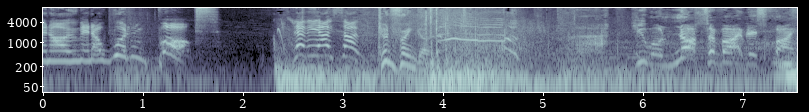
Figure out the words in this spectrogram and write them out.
Going home in a wooden box! Levioso! Confringo! Ah, you will not survive this fight!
